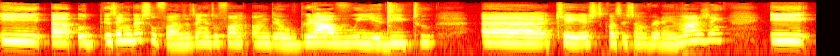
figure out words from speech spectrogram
E uh, eu tenho dois telefones. Eu tenho o telefone onde eu gravo e edito, uh, que é este que vocês estão a ver na imagem. E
